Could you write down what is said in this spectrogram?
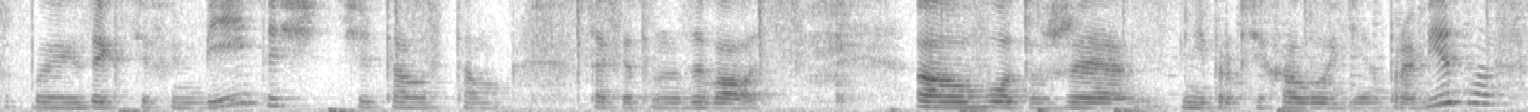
такой Executive MBA это считалось там, так это называлось. А, вот уже не про психологию, а про бизнес.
